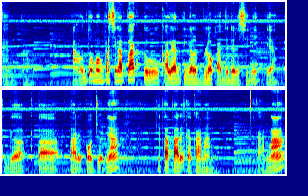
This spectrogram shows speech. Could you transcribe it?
enter. Nah untuk mempersingkat waktu kalian tinggal blok aja dari sini ya. Tinggal kita tarik pojoknya kita tarik ke kanan. Karena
